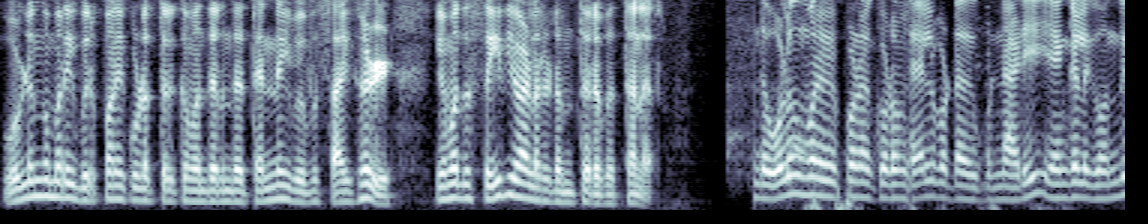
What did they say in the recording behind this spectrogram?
ஒழுங்குமுறை விற்பனை கூடத்திற்கு வந்திருந்த தென்னை விவசாயிகள் எமது செய்தியாளரிடம் தெரிவித்தனர். இந்த ஒழுங்குமுறை விற்பனை கூடம் செயல்பட்டதுக்கு பின்னாடி எங்களுக்கு வந்து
